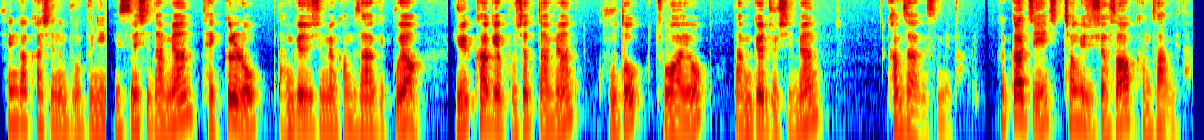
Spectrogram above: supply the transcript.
생각하시는 부분이 있으시다면 댓글로 남겨주시면 감사하겠고요. 유익하게 보셨다면 구독, 좋아요 남겨주시면 감사하겠습니다. 끝까지 시청해주셔서 감사합니다.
